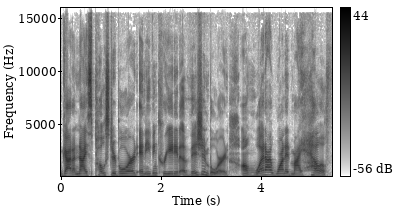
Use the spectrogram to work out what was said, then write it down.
got a nice poster board, and even created a vision board on what I wanted my health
